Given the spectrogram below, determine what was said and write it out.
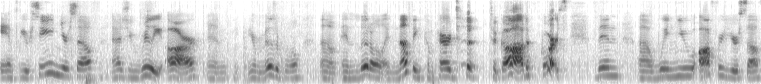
if you're seeing yourself as you really are, and you're miserable um, and little and nothing compared to, to God, of course, then uh, when you offer yourself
